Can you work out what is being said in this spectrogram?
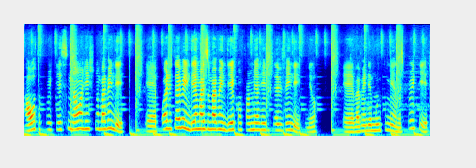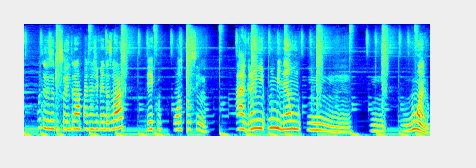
alta, porque senão a gente não vai vender. É, pode até vender, mas não vai vender conforme a gente deve vender, entendeu? É, vai vender muito menos. Por quê? Muitas vezes a pessoa entra na página de vendas lá, vê que, vamos supor assim, ah, ganhe um milhão em, em, em um ano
